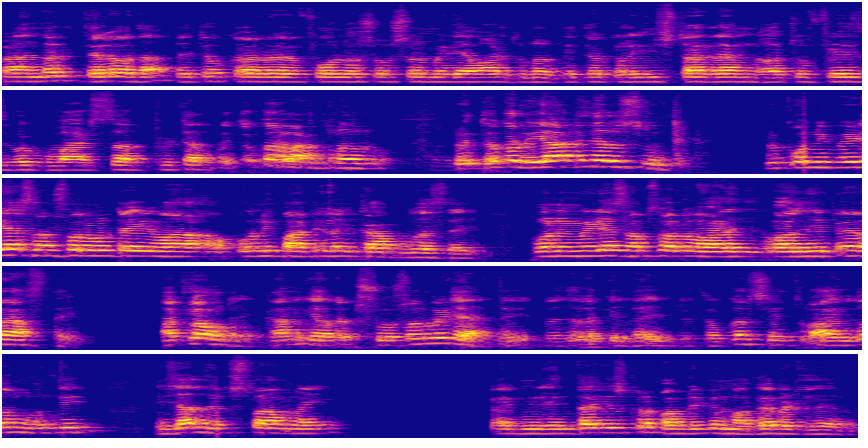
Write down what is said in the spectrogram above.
ఇప్పుడు అందరికి తెలియదా ప్రతి ఒక్కరు ఫోన్లో సోషల్ మీడియా వాడుతున్నారు. ప్రతి ఒక్కరు ఇన్స్టాగ్రామ్ కావచ్చు ఫేస్బుక్ వాట్సాప్ ట్విట్టర్ ప్రతి ఒక్కరు వాడుతున్నారు. ప్రతి ఒక్కరు రియాలిటీ తెలుస్తుంది. ఇప్పుడు కొన్ని మీడియా సంస్థలు ఉంటాయి వా- కొన్ని పార్టీలకు కాపులు వస్తాయి. కొన్ని మీడియా సంస్థలు వాళ్ళు వాళ్ళు చెప్పిన రాస్తాయి. అట్లా ఉంటాయి. కానీ ఎవరికి సోషల్ మీడియా అంటే ప్రజలకి లైవ్ ప్రతి ఒక్కరి చేతిలో ఆయుధం ఉంది. నిజాలు తెలుస్తూ ఉన్నాయి. మీరు ఎంత చూసుకున్నా పబ్లిక్ మగ్గ పెట్టలేరు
